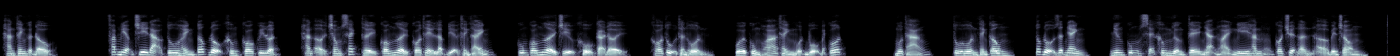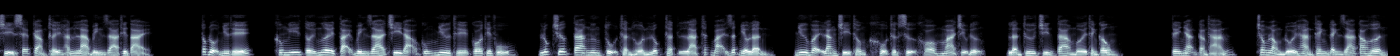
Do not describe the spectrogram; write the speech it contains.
Hàn thanh gật đầu. Pháp niệm chi đạo tu hành tốc độ không có quy luật, hắn ở trong sách thấy có người có thể lập địa thành thánh, cũng có người chịu khổ cả đời, khó tụ thần hồn, cuối cùng hóa thành một bộ bạch cốt. Một tháng, tụ hồn thành công, tốc độ rất nhanh, nhưng cũng sẽ không nhường tề nhạn hoài nghi hắn có chuyện ẩn ở bên trong, chỉ sẽ cảm thấy hắn là binh gia thiên tài. Tốc độ như thế không nghĩ tới ngươi tại binh gia chi đạo cũng như thế có thiên phú, lúc trước ta ngưng tụ thần hồn lúc thật là thất bại rất nhiều lần, như vậy lăng chỉ thống khổ thực sự khó mà chịu đựng, lần thứ chín ta mới thành công. Tê nhạn cảm thán, trong lòng đối hàn thanh đánh giá cao hơn.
